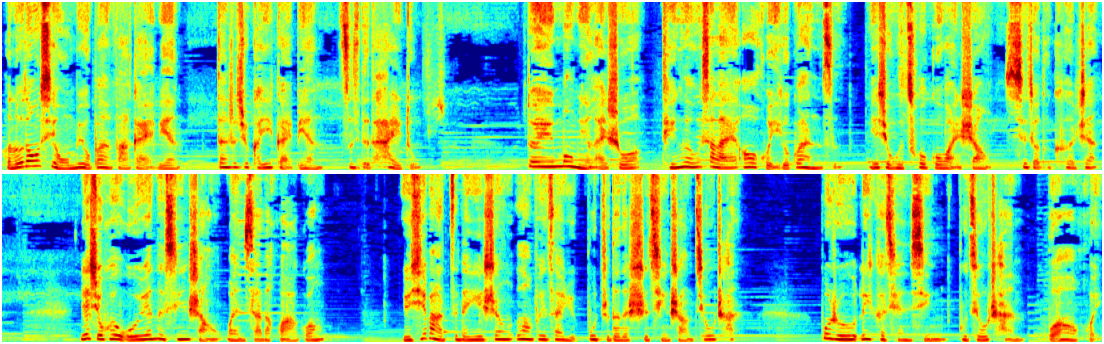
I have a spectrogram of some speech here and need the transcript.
很多东西我们没有办法改变，但是却可以改变自己的态度。对于孟敏来说，停留下来懊悔一个罐子，也许会错过晚上歇脚的客栈，也许会无缘的欣赏晚霞的华光。与其把自己的一生浪费在与不值得的事情上纠缠。不如立刻前行，不纠缠，不懊悔，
